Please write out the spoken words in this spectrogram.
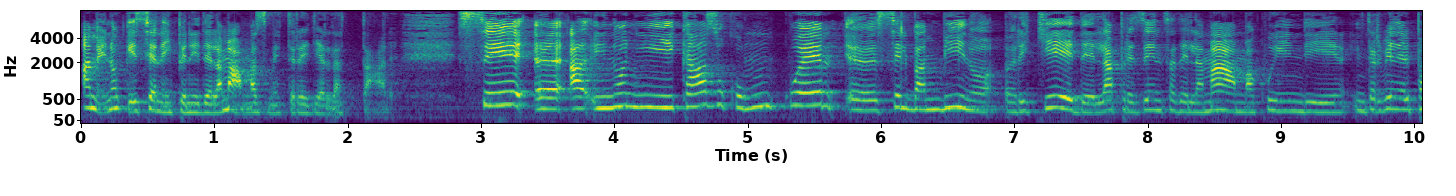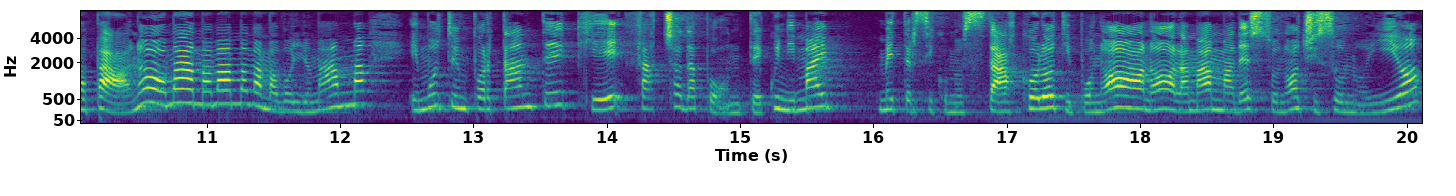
a meno che sia nei peni della mamma smettere di allattare. Se eh, in ogni caso comunque eh, se il bambino richiede la presenza della mamma, quindi interviene il papà, no mamma, mamma, mamma, voglio mamma, è molto importante che faccia da ponte, quindi mai mettersi come ostacolo, tipo no, no, la mamma adesso no, ci sono io,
